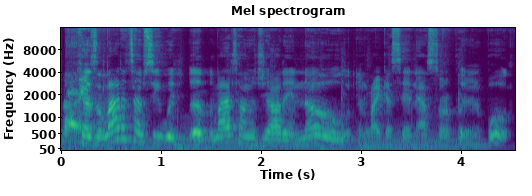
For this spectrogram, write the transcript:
because right. a lot of times, see, with a lot of times y'all didn't know, and like I said, and I started putting in a book.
